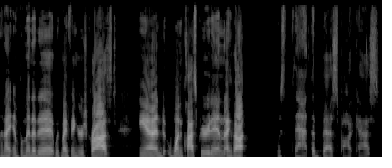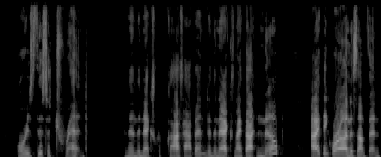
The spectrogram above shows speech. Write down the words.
and I implemented it with my fingers crossed. And one class period in, I thought, was that the best podcast or is this a trend? And then the next class happened and the next, and I thought, nope, I think we're on to something.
